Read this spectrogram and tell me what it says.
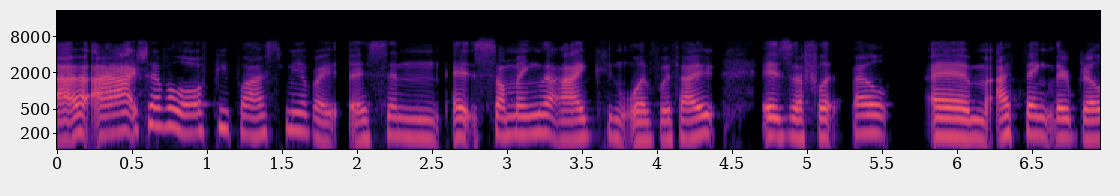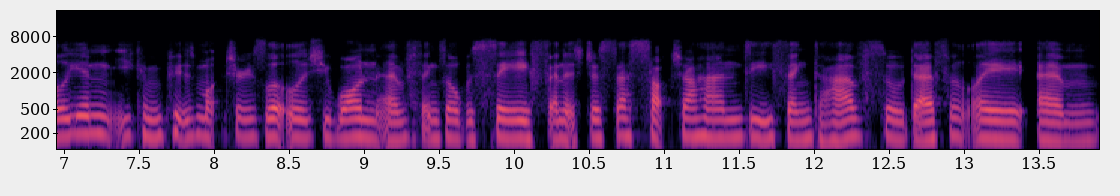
I, I actually have a lot of people ask me about this, and it's something that I couldn't live without, is a flip belt. Um, I think they're brilliant. You can put as much or as little as you want. Everything's always safe, and it's just a, such a handy thing to have. So definitely, um,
